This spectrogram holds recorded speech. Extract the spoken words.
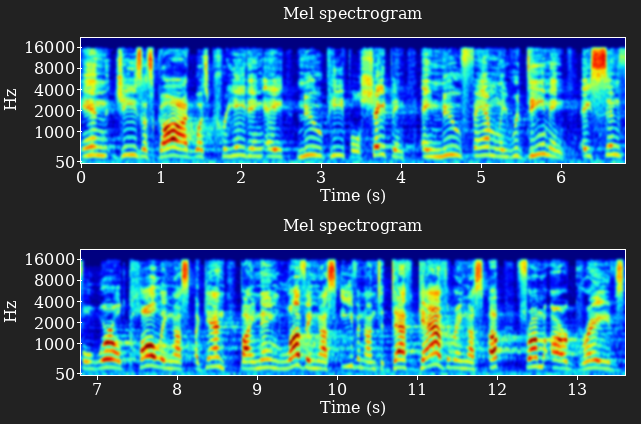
In Jesus, God was creating a new people, shaping a new family, redeeming a sinful world, calling us again by name, loving us even unto death, gathering us up from our graves,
